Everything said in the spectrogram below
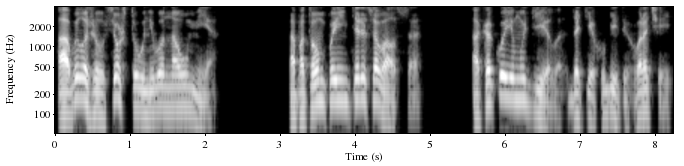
а выложил все, что у него на уме. А потом поинтересовался, а какое ему дело до тех убитых врачей?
